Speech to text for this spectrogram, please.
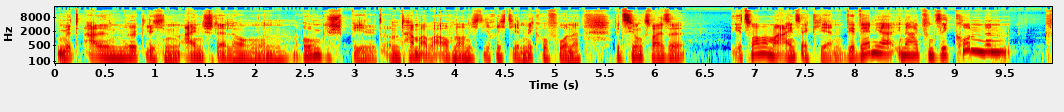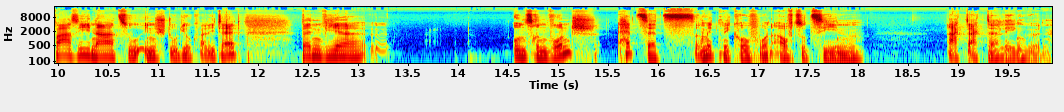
mit allen möglichen Einstellungen rumgespielt und haben aber auch noch nicht die richtigen Mikrofone. Beziehungsweise, jetzt wollen wir mal eins erklären. Wir werden ja innerhalb von Sekunden quasi nahezu in Studioqualität, wenn wir unseren Wunsch, Headsets mit Mikrofon aufzuziehen, akt acta legen würden.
